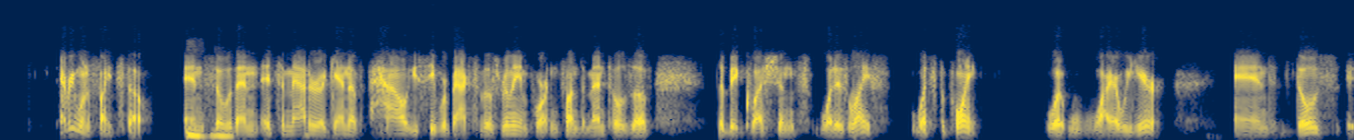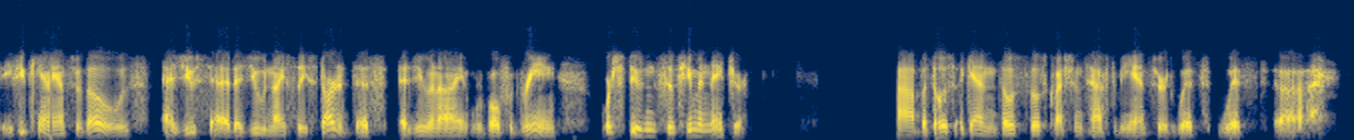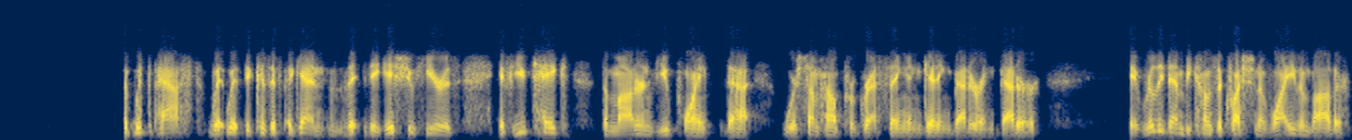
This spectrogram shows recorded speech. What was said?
Everyone fights though. And so mm-hmm. then it's a matter again of how you see we're back to those really important fundamentals of the big questions: what is life? What's the point? What? Why are we here? And those, if you can't answer those, as you said, as you nicely started this, as you and I were both agreeing, we're students of human nature. Uh, but those, again, those those questions have to be answered with with uh, with the past. With, with, because if again, the the issue here is if you take the modern viewpoint that we're somehow progressing and getting better and better, it really then becomes a question of why even bother?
